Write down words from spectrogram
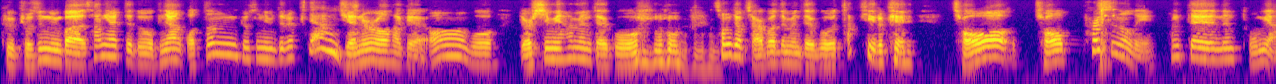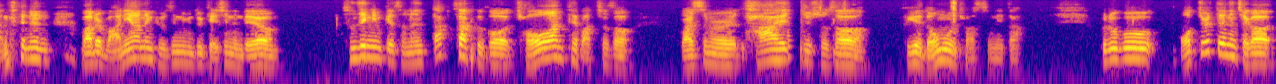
그 교수님과 상의할 때도 그냥 어떤 교수님들은 그냥 제너럴하게 어 뭐 열심히 하면 되고 뭐 성적 잘 받으면 되고 딱히 이렇게 저저 personally 한테는 도움이 안 되는 말을 많이 하는 교수님도 계시는데요. 선생님께서는 딱딱 그거 저한테 맞춰서 말씀을 다 해주셔서 그게 너무 좋았습니다. 그리고 어쩔 때는 제가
